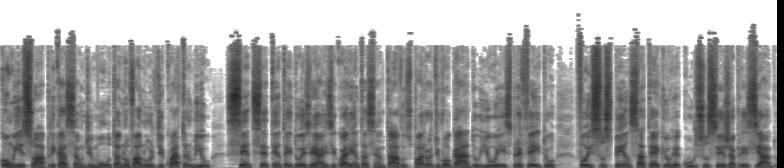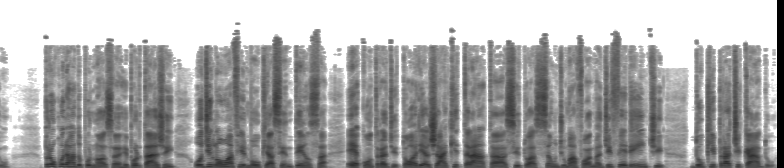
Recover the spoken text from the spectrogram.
Com isso, a aplicação de multa no valor de R$ 4.172,40 para o advogado e o ex-prefeito foi suspensa até que o recurso seja apreciado. Procurado por nossa reportagem, Odilon afirmou que a sentença é contraditória, já que trata a situação de uma forma diferente do que praticado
